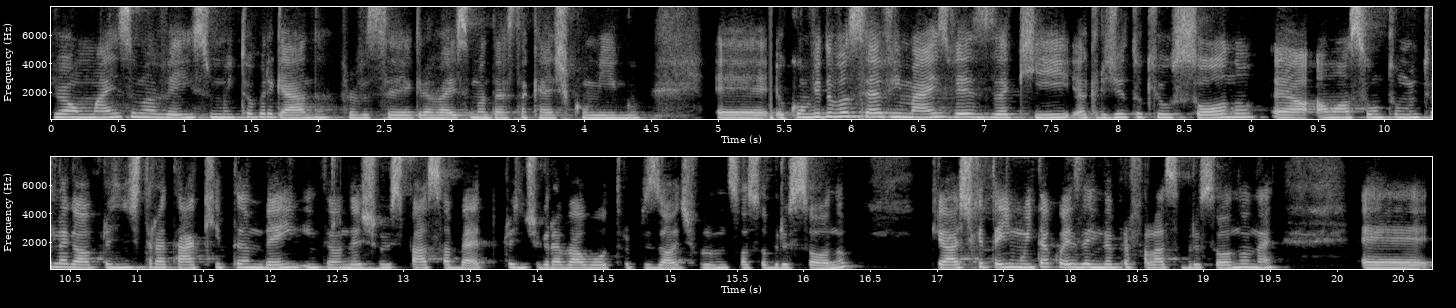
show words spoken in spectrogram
João, mais uma vez, muito obrigada por você gravar esse Modesta Cast comigo. É, eu convido você a vir mais vezes aqui. Eu acredito que o sono é, um assunto muito legal para a gente tratar aqui também, então eu deixo o espaço aberto para a gente gravar o outro episódio falando só sobre o sono, que eu acho que tem muita coisa ainda para falar sobre o sono, né? É,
